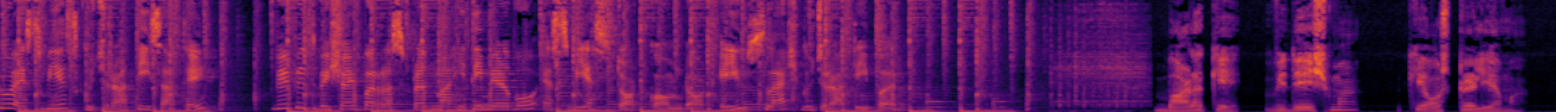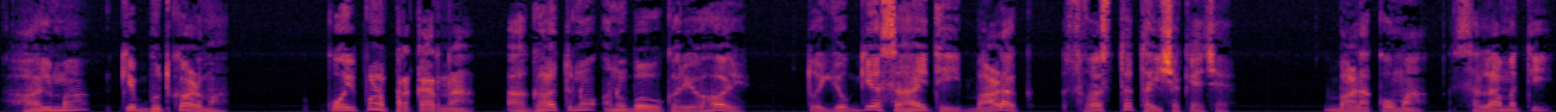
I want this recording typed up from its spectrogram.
છો SBS ગુજરાતી સાથે. વિવિધ વિષય પર રસપ્રદ માહિતી મેળવો sbs.com.au/gujarati પર. બાળકે વિદેશમાં કે ઓસ્ટ્રેલિયામાં, હાલમાં કે ભૂતકાળમાં કોઈ પણ પ્રકારના આઘાતનો અનુભવ કર્યો હોય, તો યોગ્ય સહાયથી બાળક સ્વસ્થ થઈ શકે છે. બાળકોમાં સલામતી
